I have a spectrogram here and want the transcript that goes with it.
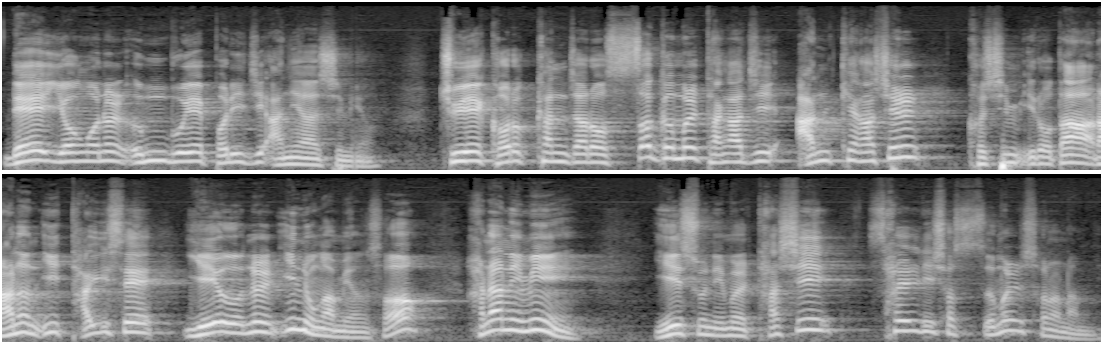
내 영혼을 음부에 버리지 아니하시며 주의 거룩한 자로 썩음을 당하지 않게 하실 것임이로다라는 이 다윗의 예언을 인용하면서 하나님이 예수님을 다시 살리셨음을 선언합니다.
